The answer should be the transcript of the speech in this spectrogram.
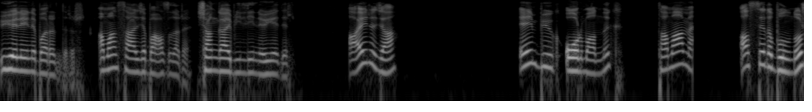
üyelerini barındırır. Ama sadece bazıları Şangay Birliği'ne üyedir. Ayrıca en büyük ormanlık tamamen Asya'da bulunur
